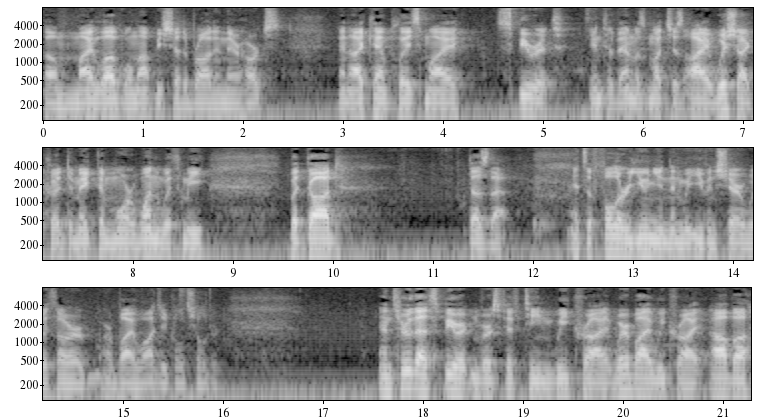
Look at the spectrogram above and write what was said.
Um, my love will not be shed abroad in their hearts, and I can't place my spirit into them as much as I wish I could to make them more one with me. But God does that. It's a fuller union than we even share with our, our biological children. And through that Spirit, in verse 15, we cry, whereby we cry, Abba,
